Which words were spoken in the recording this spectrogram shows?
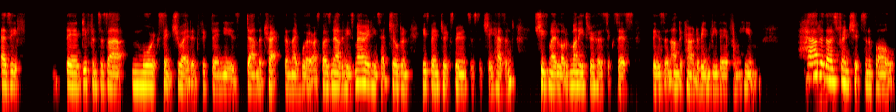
as if their differences are more accentuated 15 years down the track than they were. I suppose now that he's married, he's had children, he's been through experiences that she hasn't. She's made a lot of money through her success. There's an undercurrent of envy there from him. How do those friendships evolve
